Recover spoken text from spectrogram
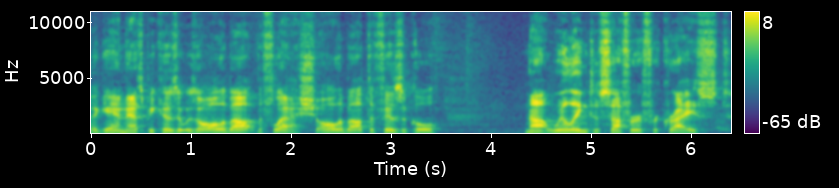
again, that's because it was all about the flesh, all about the physical, not willing to suffer for Christ.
